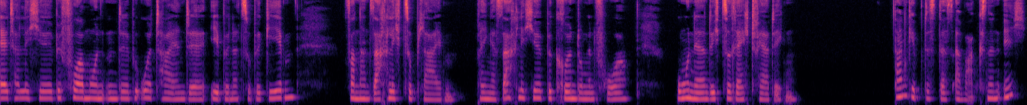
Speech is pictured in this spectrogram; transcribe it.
elterliche, bevormundende, beurteilende Ebene zu begeben, sondern sachlich zu bleiben. Bringe sachliche Begründungen vor, ohne dich zu rechtfertigen. Dann gibt es das Erwachsenen-Ich.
